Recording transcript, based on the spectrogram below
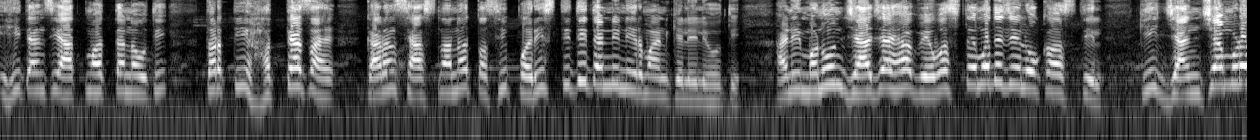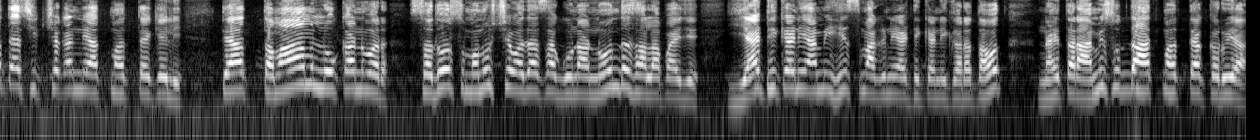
ही त्यांची आत्महत्या नव्हती तर ती हत्याच आहे. कारण शासनानं तशी परिस्थिती त्यांनी निर्माण केलेली होती. आणि म्हणून ज्या ज्या ह्या व्यवस्थेमध्ये जे लोक असतील की ज्यांच्यामुळं त्या शिक्षकांनी आत्महत्या केली त्या तमाम लोकांवर सदोष मनुष्यवधाचा गुन्हा नोंद झाला पाहिजे. या ठिकाणी आम्ही हीच मागणी या ठिकाणी करत आहोत. नाहीतर आम्हीसुद्धा आत्महत्या करूया.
